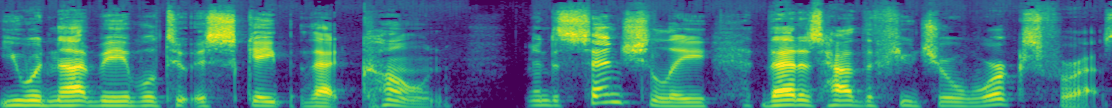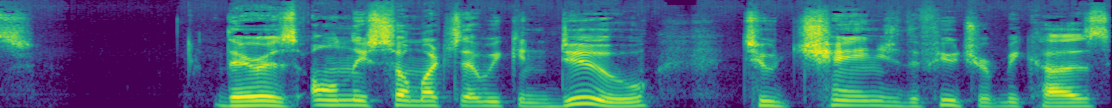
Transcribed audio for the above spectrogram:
you would not be able to escape that cone. And essentially, that is how the future works for us. There is only so much that we can do to change the future because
